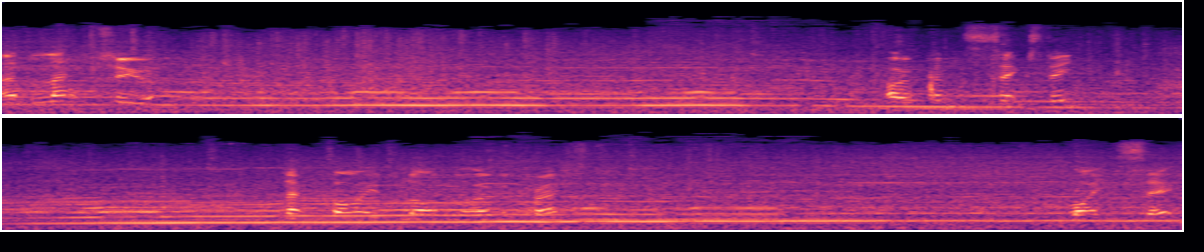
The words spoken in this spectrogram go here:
And left two open, 60. Left five long over crest. Right six.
